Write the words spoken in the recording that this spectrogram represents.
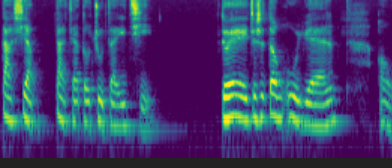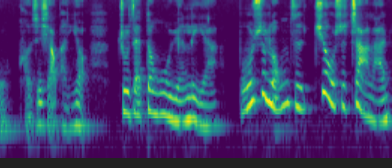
大象，大家都住在一起。对，这是动物园哦。可是小朋友住在动物园里啊，不是笼子就是栅栏。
